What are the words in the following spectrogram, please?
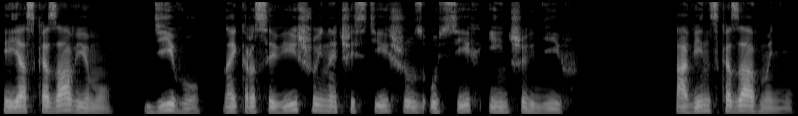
І я сказав йому Діву, найкрасивішу і найчистішу з усіх інших дів. А він сказав мені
